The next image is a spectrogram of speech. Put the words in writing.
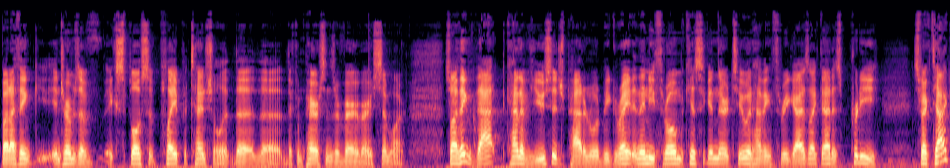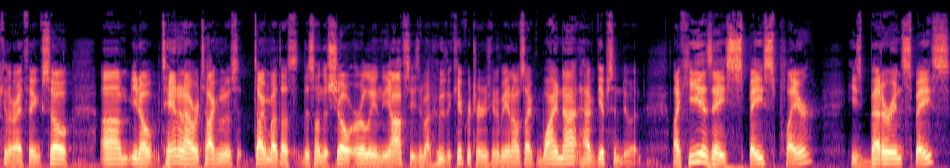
but I think in terms of explosive play potential, the the the comparisons are very very similar. So I think that kind of usage pattern would be great, and then you throw McKissic in there too, and having three guys like that is pretty spectacular. I think so. Um, you know, Tan and I were talking this, talking about this, this on the show early in the offseason about who the kick returner is going to be, and I was like, why not have Gibson do it? Like he is a space player. He's better in space.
